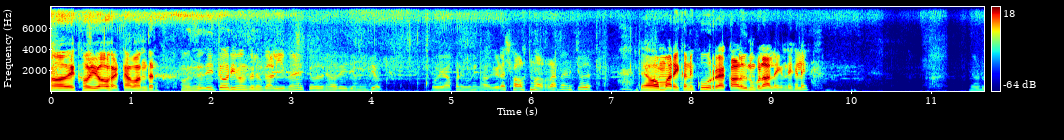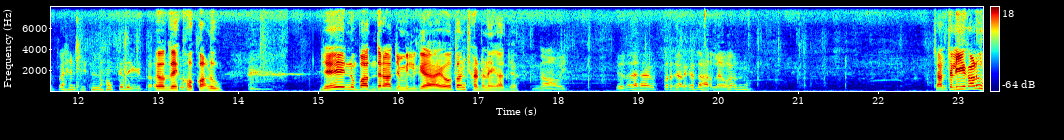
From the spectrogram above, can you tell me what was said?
ਉਹ ਦੇਖੋ ਉਹ ਬੈਠਾ ਬਾਂਦਰ। ਹੁਣ ਦੀ ਤੋਰੀ ਵਾਂਗੂ ਨੂੰ ਗਾਲੀ ਭੈਣ ਚੋਦ ਨੇ ਉਹਦੀ ਜ਼ਮੀਨ ਚ ਓਏ ਆਪਣੇ ਉਹ ਨਹੀਂ ਖਾ ਜਿਹੜਾ ਛਾਲ ਮਾਰ ਰਿਹਾ ਭੈਣ ਚੋਦ। ਤੇ ਉਹ ਮਾਰੇ ਕਨੀ ਘੂਰ ਰਿਹਾ ਕਾਲੂ ਨੂੰ ਬੁਲਾ ਲੈਂਗੇ ਦੇਖ ਲੈ ਜੜੂ ਭੈਣ ਚ ਲੰਕ ਦੇ ਤੇ ਕਿਤਰਾ ਉਹ ਦੇਖੋ ਕਾਲੂ। ਜੇ ਇਹਨੂੰ ਬਾਂਦਰ ਅੱਜ ਮਿਲ ਗਿਆ ਉਹ ਤਾਂ ਛੱਡਣੇਗਾ ਅੱਜ। ਨਾ ਬਈ ਇਹ ਤਾਂ ਹੈ ਉੱਪਰ ਚੜ ਕੇ ਧਾਰ ਲਿਆ ਹੋਗਾ ਤੈਨੂੰ। ਚੱਲ ਚਲੀਏ ਕਾਲੂ।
